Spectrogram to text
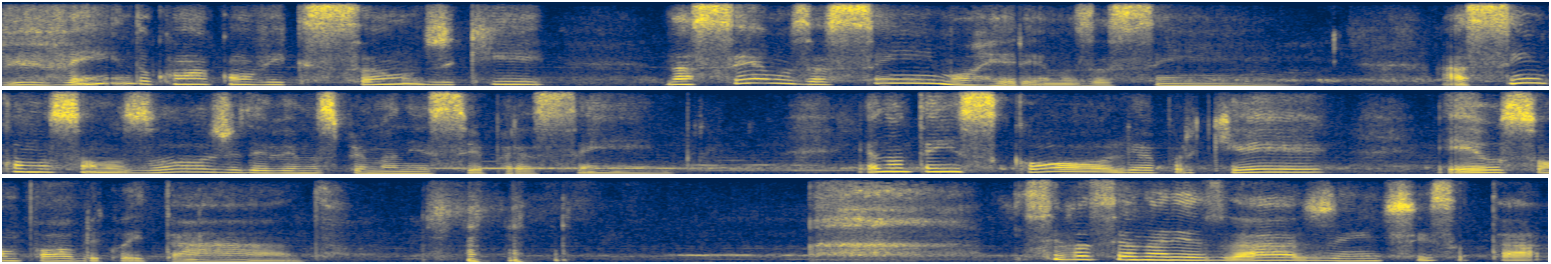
vivendo com a convicção de que nascemos assim, morreremos assim. Assim como somos hoje, devemos permanecer para sempre. Eu não tenho escolha porque eu sou um pobre coitado. e se você analisar, gente, isso está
